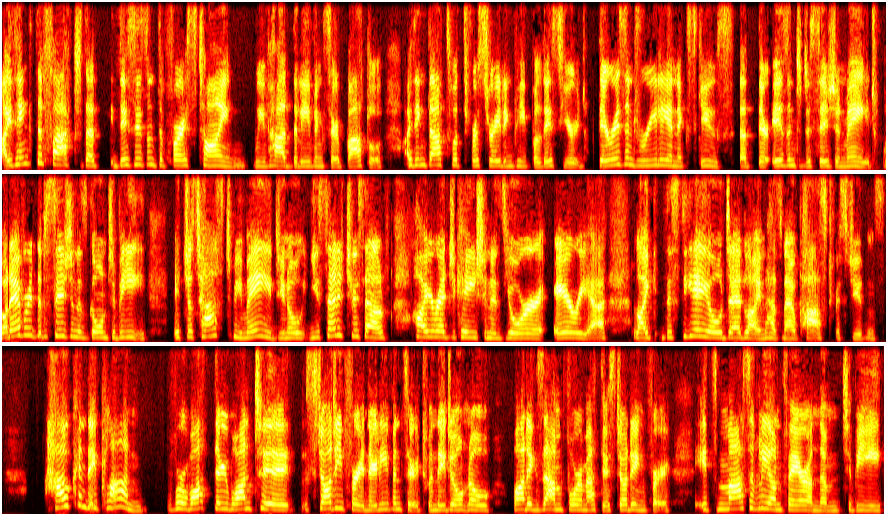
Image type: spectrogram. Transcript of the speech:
I think the fact that this isn't the first time we've had the leaving cert battle I think that's what's frustrating people this year, there isn't really an excuse that there isn't a decision made. Whatever the decision is going to be, it just has to be made. You know, you said it yourself, higher education is your area. Like the CAO deadline has now passed for students. How can they plan? For what they want to study for in their leaving cert when they don't know what exam format they're studying for. It's massively unfair on them to be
